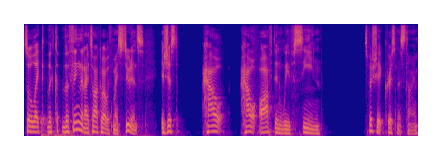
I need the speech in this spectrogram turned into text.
So, like the the thing that I talk about with my students is just how how often we've seen, especially at Christmas time,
